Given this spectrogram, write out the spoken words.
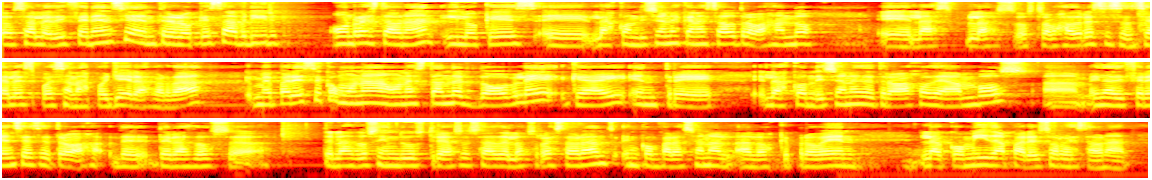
o sea, la diferencia entre lo que es abrir un restaurante y lo que es eh, las condiciones que han estado trabajando eh, las, los trabajadores esenciales pues en las polleras, ¿verdad? Me parece como una, una estándar doble que hay entre las condiciones de trabajo de ambos um, y las diferencias de, trabajo de, de, las dos, uh, de las dos industrias, o sea, de los restaurantes en comparación a, a los que proveen la comida para esos restaurantes.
